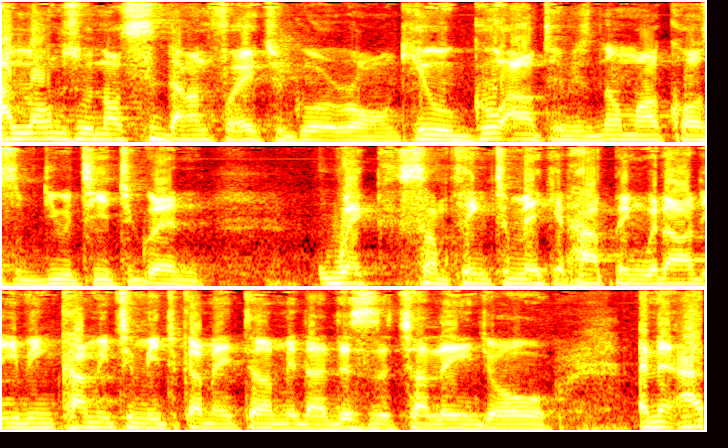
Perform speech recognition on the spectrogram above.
alarms will not sit down for it to go wrong. He will go out of his normal course of duty to go and work something to make it happen without even coming to me to come and tell me that this is a challenge or and I,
